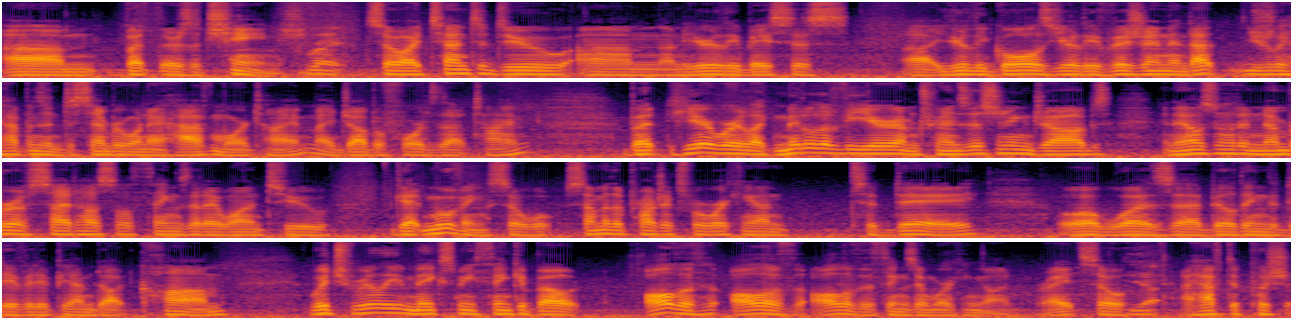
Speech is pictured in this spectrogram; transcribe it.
um, but there's a change. Right. So I tend to do um, on a yearly basis, uh, yearly goals, yearly vision, and that usually happens in December when I have more time. My job affords that time. But here we're like middle of the year, I'm transitioning jobs, and I also had a number of side hustle things that I want to get moving. So some of the projects we're working on today uh, was uh, building the davidipm.com, which really makes me think about all the all of all of the things I'm working on, right? So Yeah. I have to push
